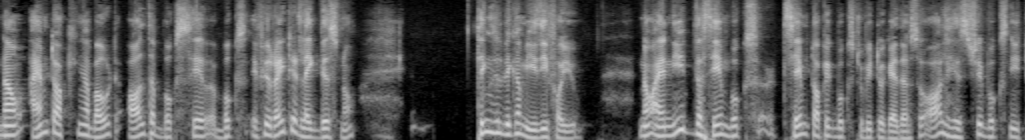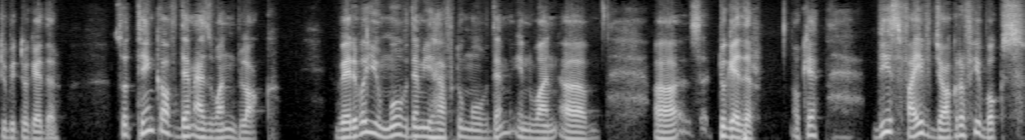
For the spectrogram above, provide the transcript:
Now I'm talking about all the books. Say, books. If you write it like this, no, things will become easy for you. Now I need the same books, same topic books to be together. So all history books need to be together. So think of them as one block. Wherever you move them, you have to move them in one uh, uh, together. Okay. These five geography books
